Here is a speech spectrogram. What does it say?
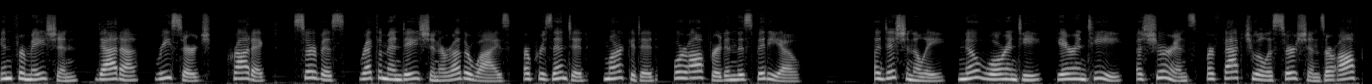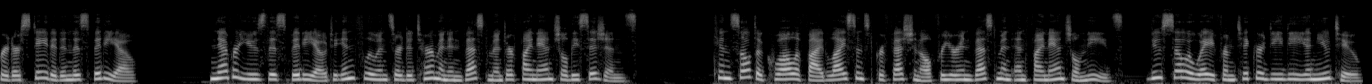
information, data, research, product, service, recommendation or otherwise, are presented, marketed, or offered in this video. Additionally, no warranty, guarantee, assurance, or factual assertions are offered or stated in this video. Never use this video to influence or determine investment or financial decisions. Consult a qualified licensed professional for your investment and financial needs. Do so away from Ticker DD and YouTube.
